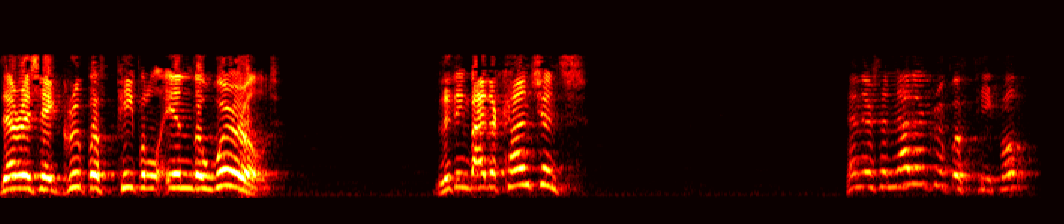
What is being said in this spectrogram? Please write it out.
There is a group of people in the world living by their conscience. And there's another group of people,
